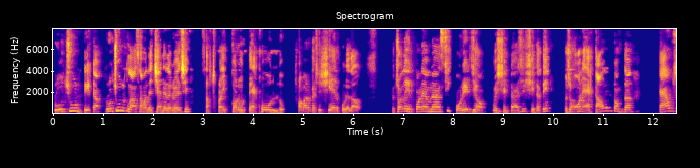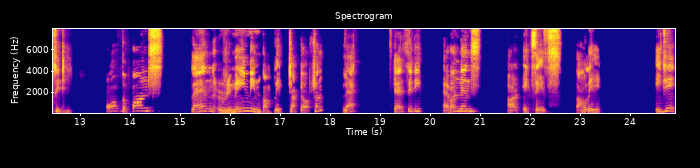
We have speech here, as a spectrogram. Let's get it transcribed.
প্রচুর ডেটা প্রচুর ক্লাস আমাদের চ্যানেলে রয়েছে। সাবস্ক্রাইব করো, দেখো, লোক- সবার কাছে শেয়ার করে দাও। তো চলো, এরপরে আমরা আসছি, পরের যে কোয়েশ্চেনটা আছে, সেটাতে on account of the scarcity of the funds plan remained incomplete চারটে অপশন ল্যাক scarcity অ্যাবান্ডেন্স আর এক্সেস তাহলে, এই যে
